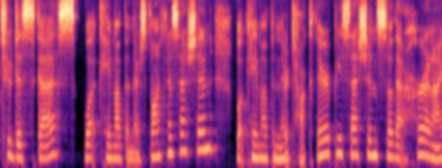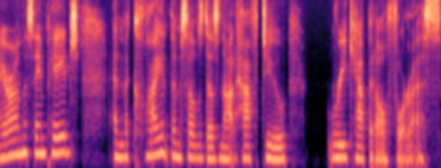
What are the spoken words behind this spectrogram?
to discuss what came up in their Splankna session, what came up in their talk therapy session, so that her and I are on the same page. And the client themselves does not have to recap it all for us.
